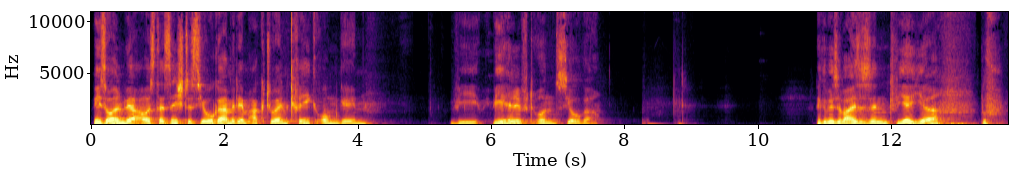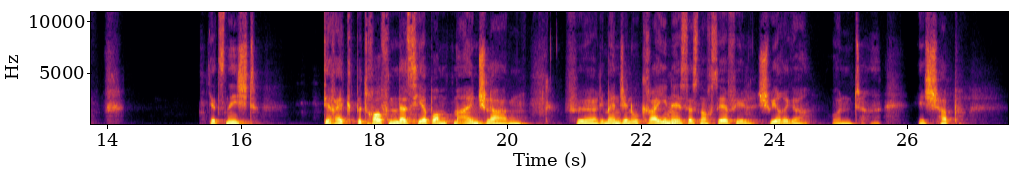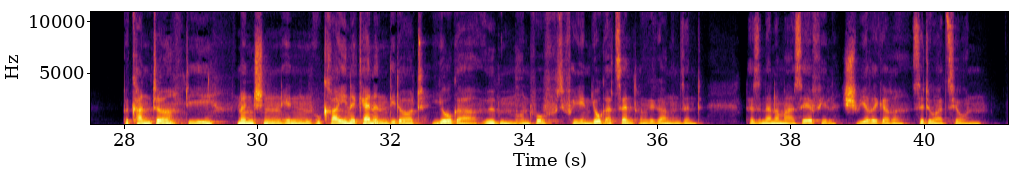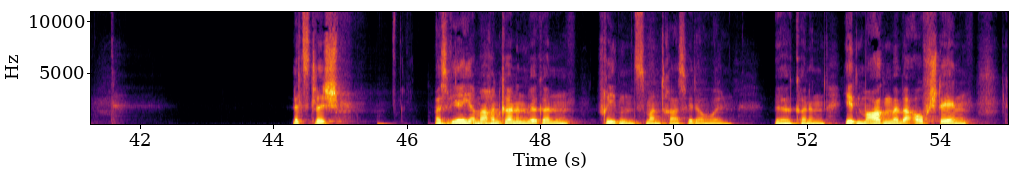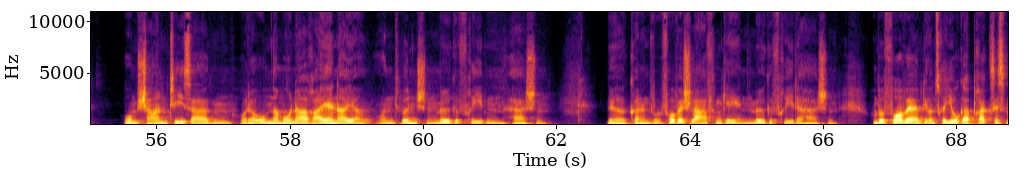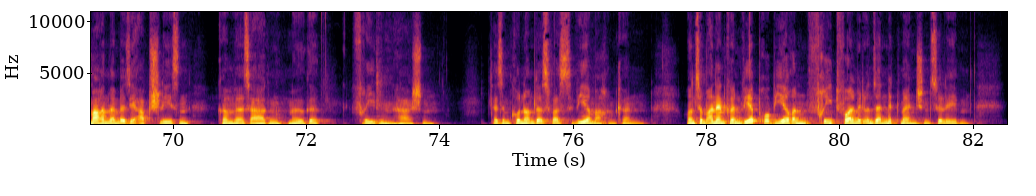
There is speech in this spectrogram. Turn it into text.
Wie sollen wir aus der Sicht des Yoga mit dem aktuellen Krieg umgehen? Wie, wie hilft uns Yoga? In gewisser Weise sind wir hier jetzt nicht direkt betroffen, dass hier Bomben einschlagen. Für die Menschen in Ukraine ist das noch sehr viel schwieriger. Und ich habe Bekannte, die Menschen in Ukraine kennen, die dort Yoga üben und wo sie in Yoga-Zentren gegangen sind. Das sind dann nochmal sehr viel schwierigere Situationen. Letztlich, was wir hier machen können, wir können Friedensmantras wiederholen. Wir können jeden Morgen, wenn wir aufstehen, Om Shanti sagen oder Om Namo Narayanaya und wünschen, möge Frieden herrschen. Wir können, bevor wir schlafen gehen, möge Friede herrschen. Und bevor wir unsere Yoga-Praxis machen, wenn wir sie abschließen, können wir sagen, möge Frieden herrschen. Das ist im Grunde genommen das, was wir machen können. Und zum anderen können wir probieren, friedvoll mit unseren Mitmenschen zu leben.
